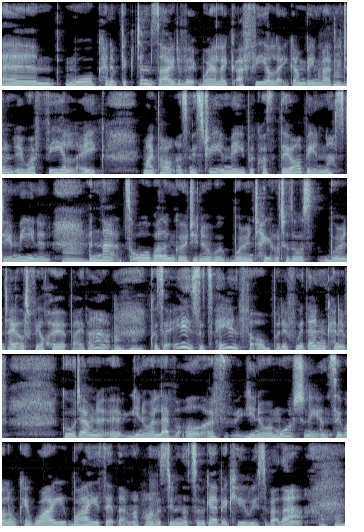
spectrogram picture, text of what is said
um more kind of victim side of it, where like I feel like I'm being badly mm-hmm. done to, I feel like my partner's mistreating me because they are being nasty and mean, and mm. and that's all well and good. You know, we're, we're entitled to those. We're entitled to feel hurt by that mm-hmm. because it is. It's painful. But if we're then kind of go down a, a you know a level of you know emotionally and say well okay why why is it that my partner's mm. doing that so we get a bit curious about that mm-hmm.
